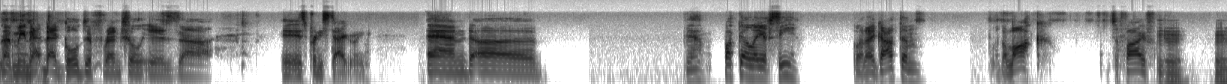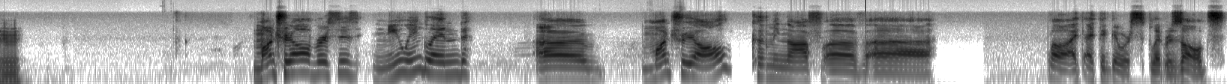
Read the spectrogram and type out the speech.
I mean, that, that goal differential is uh, is pretty staggering, and uh, yeah, fuck LAFC, but I got them with a lock. It's a five. Mm-hmm. Montreal versus New England. Uh, Montreal coming off of, uh, well, I, I think they were split results.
